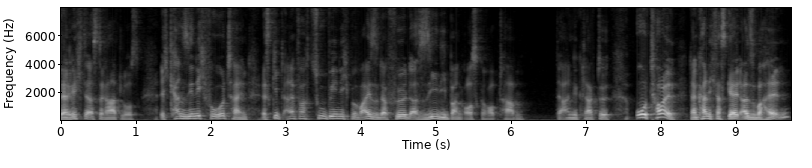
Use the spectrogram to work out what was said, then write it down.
Der Richter ist ratlos. Ich kann Sie nicht verurteilen. Es gibt einfach zu wenig Beweise dafür, dass Sie die Bank ausgeraubt haben. Der Angeklagte. Oh toll, dann kann ich das Geld also behalten?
